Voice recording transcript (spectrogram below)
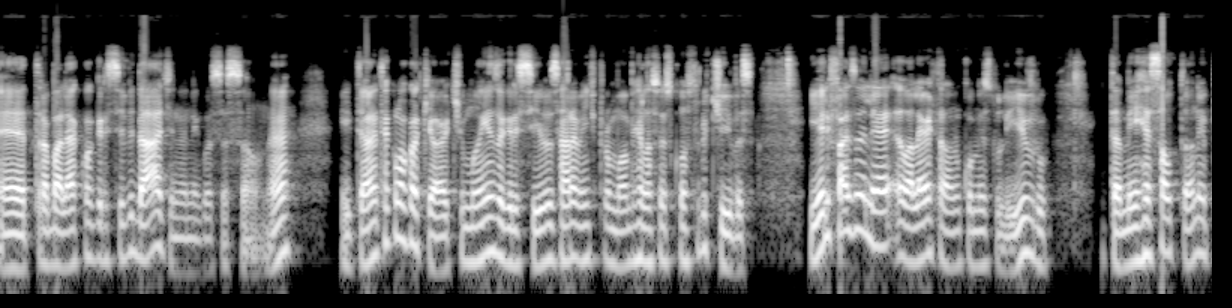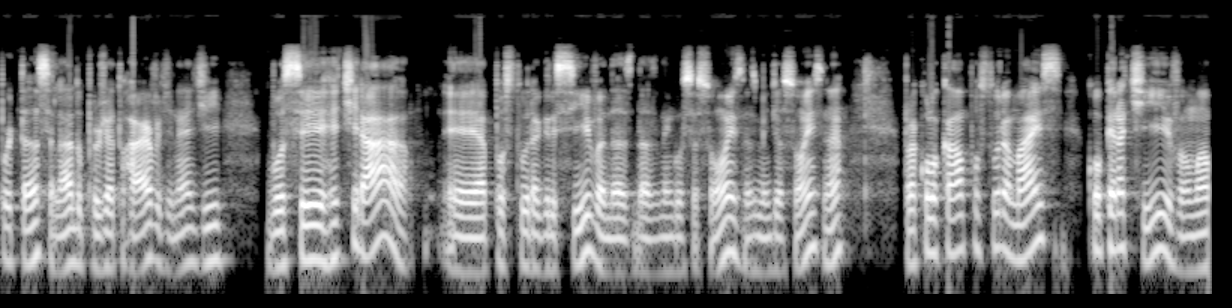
é, trabalhar com agressividade na negociação, né? Então, até colocou aqui, ó, artimanhas agressivas raramente promovem relações construtivas. E ele faz o alerta lá no começo do livro, também ressaltando a importância lá do projeto Harvard, né, de você retirar é, a postura agressiva das, das negociações, das mediações, né, para colocar uma postura mais cooperativa, uma,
